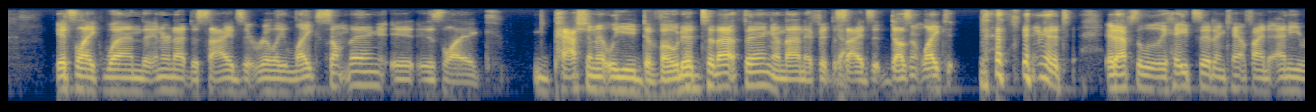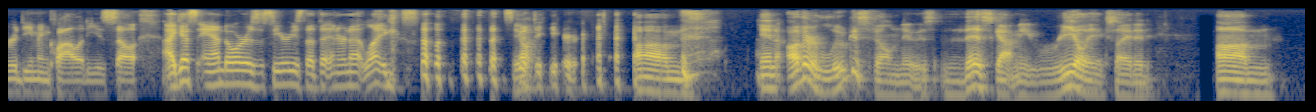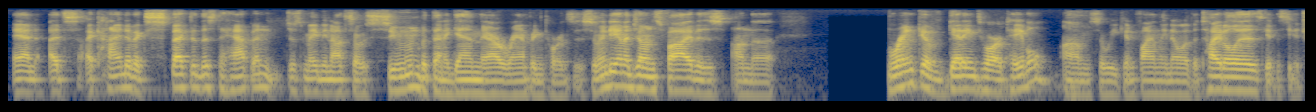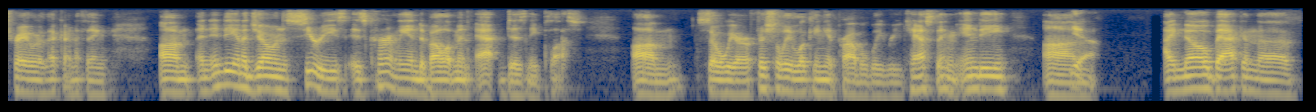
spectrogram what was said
it's like when the internet decides it really likes something, it is like passionately devoted to that thing, and then if it Yeah. decides it doesn't like thing, it it absolutely hates it and can't find any redeeming qualities. So I guess Andor is a series that the internet likes. So that's Yeah. good to hear. um in other Lucasfilm news, this got me really excited. Um and it's I kind of expected this to happen, just maybe not so soon, but then again they are ramping towards this. So Indiana Jones 5 is on the brink of getting to our table. Um so we can finally know what the title is, get to see a trailer, that kind of thing. Um, an Indiana Jones series is currently in development at Disney Plus. Um, so we are officially looking at probably recasting Indy. Um, Yeah. I know back in the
